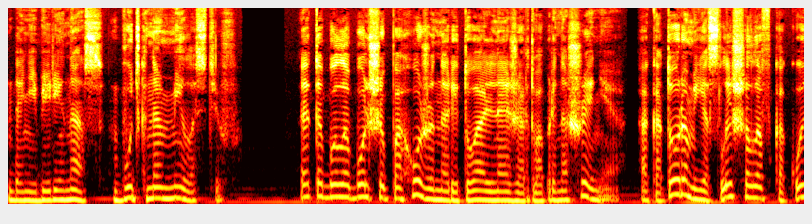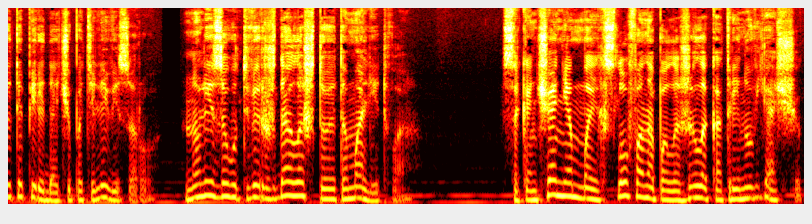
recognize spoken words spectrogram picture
да не бери нас, будь к нам милостив. Это было больше похоже на ритуальное жертвоприношение, о котором я слышала в какой-то передаче по телевизору. Но Лиза утверждала, что это молитва. С окончанием моих слов она положила Катрину в ящик,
